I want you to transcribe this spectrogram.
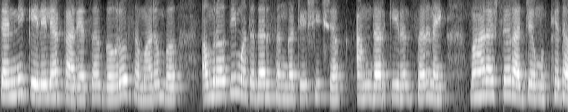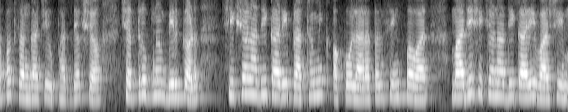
त्यांनी केलेल्या कार्याचा गौरव समारंभ अमरावती मतदारसंघाचे शिक्षक आमदार किरण सरनाईक महाराष्ट्र राज्य मुख्याध्यापक संघाचे उपाध्यक्ष शत्रुघ्न बिरकड शिक्षणाधिकारी प्राथमिक अकोला रतनसिंग पवार माजी शिक्षणाधिकारी वाशिम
